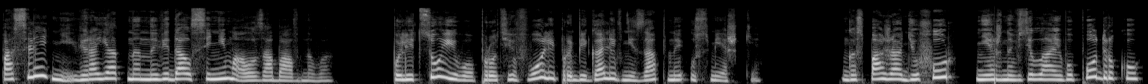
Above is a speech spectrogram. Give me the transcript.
Последний, вероятно, навидался немало забавного. По лицу его против воли пробегали внезапные усмешки. Госпожа Дюфур нежно взяла его под руку,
